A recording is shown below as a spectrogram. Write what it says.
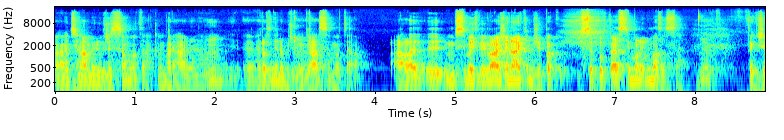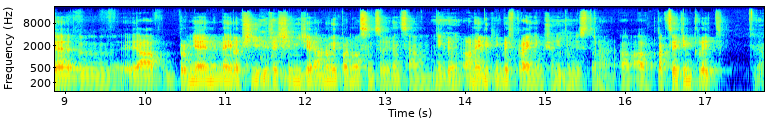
a dělá mi dobře samota, kamaráde, no. Hmm. Hrozně dobře mi dělá samota. Ale e, musí být vyvážená tím, že pak se potkáš s těma lidma zase. Jo. Takže e, já, pro mě je nejlepší řešení, že ráno vypadnu a jsem celý den sám. Někde, hmm. a nejlíp někde v krajině, už ani to hmm. město ne. A, a pak cítím klid. Jo.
